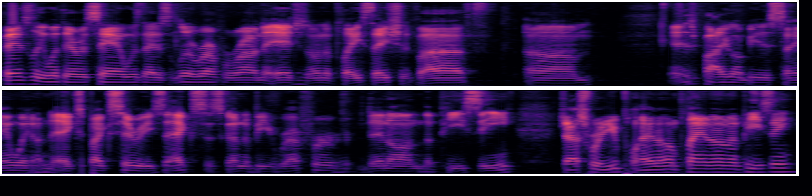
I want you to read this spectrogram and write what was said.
basically, what they were saying was that it's a little rough around the edges on the PlayStation Five. Um, and it's probably going to be the same way on the Xbox Series X. It's going to be rougher than on the PC. Josh, were you planning on playing on a PC?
